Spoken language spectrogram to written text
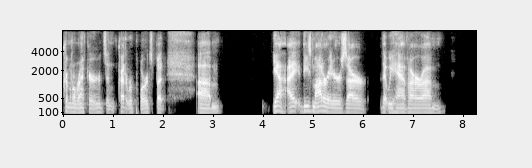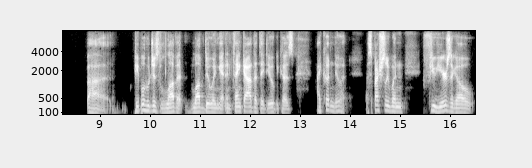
criminal records and credit reports. But um, yeah, I these moderators are that we have are um, uh, people who just love it, love doing it, and thank God that they do because I couldn't do it, especially when a few years ago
